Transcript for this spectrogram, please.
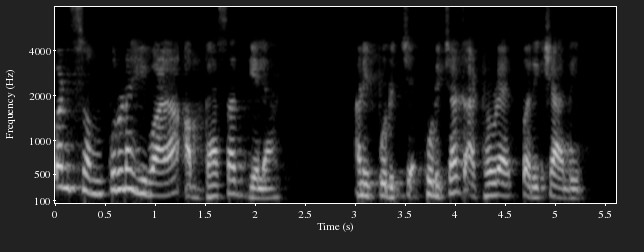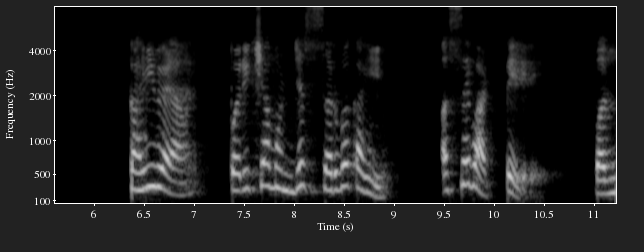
पण संपूर्ण हिवाळा अभ्यासात गेला. आणि पुढच्या पुढच्याच आठवड्यात परीक्षा आली. काही वेळा परीक्षा म्हणजे सर्व काही असे वाटते. पण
